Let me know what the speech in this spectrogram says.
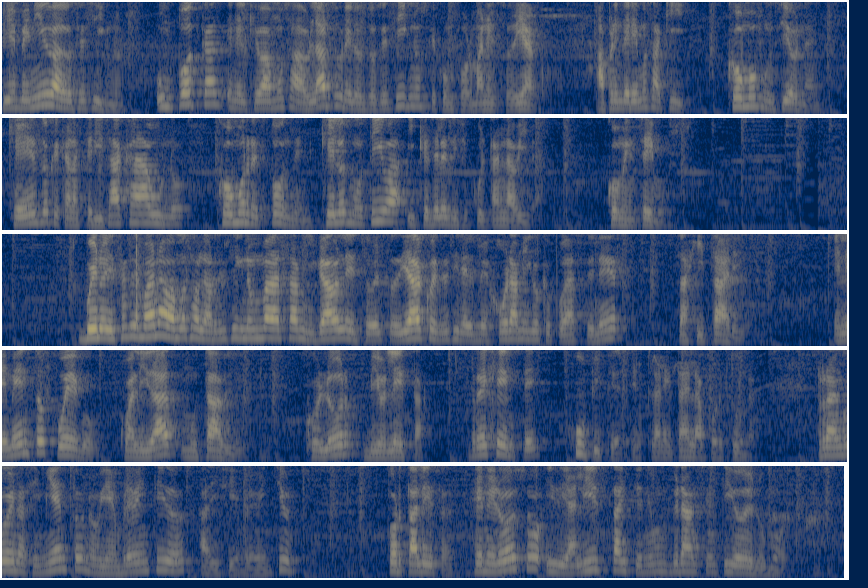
Bienvenido a 12 signos, un podcast en el que vamos a hablar sobre los 12 signos que conforman el zodiaco. Aprenderemos aquí cómo funcionan, qué es lo que caracteriza a cada uno, cómo responden, qué los motiva y qué se les dificulta en la vida. Comencemos. Bueno, esta semana vamos a hablar del signo más amigable de todo el zodiaco, es decir, el mejor amigo que puedas tener, Sagitario. Elemento fuego, cualidad mutable, color violeta, regente Júpiter, el planeta de la fortuna. Rango de nacimiento noviembre 22 a diciembre 21. Fortalezas, generoso, idealista y tiene un gran sentido del humor.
